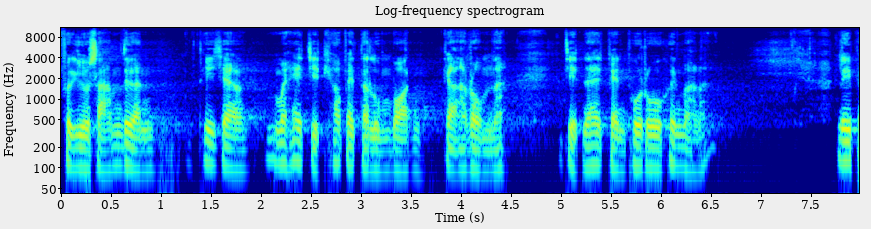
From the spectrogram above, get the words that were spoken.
ฝึกอยู่สามเดือนที่จะไม่ให้จิตเข้าไปตะลุมบอลกับอารมณ์นะจิตได้เป็นผู้รู้ขึ้นมาแล้วรีบไป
